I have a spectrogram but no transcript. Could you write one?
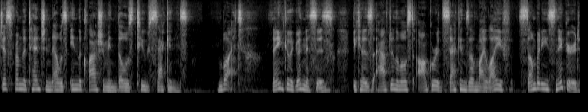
just from the tension that was in the classroom in those two seconds. But, thank the goodnesses, because after the most awkward seconds of my life, somebody snickered.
